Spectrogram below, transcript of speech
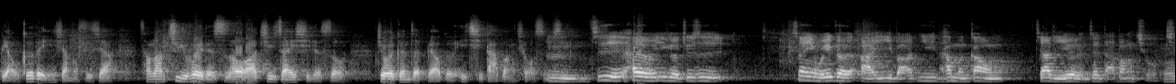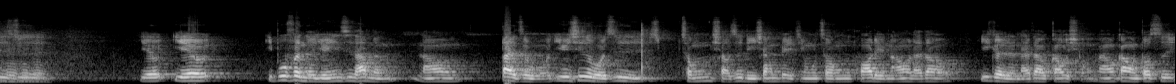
表哥的影响之下，常常聚会的时候啊，聚在一起的时候，就会跟着表哥一起打棒球，是不是？嗯，其实还有一个就是，像我一个阿姨吧，因为他们刚好。家里也有人在打棒球，其实就是有也有一部分的原因是他们，然后带着我，因为其实我是从小是离乡背景，我从花莲然后来到一个人来到高雄，然后刚好都是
